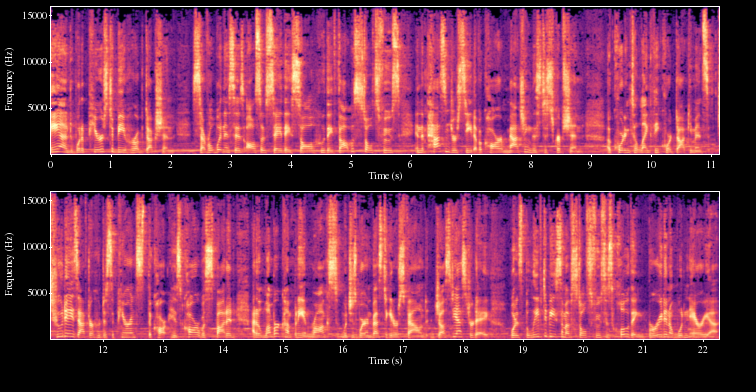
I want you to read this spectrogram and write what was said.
and what appears to be her abduction. Several witnesses also say they saw who they thought was Stoltzfus in the passenger seat of a car matching this description. According to lengthy court documents, two days after her disappearance, car, his car was spotted at a lumber company in Ronks, which is where investigators found just yesterday what is believed to be some of Stoltzfus's clothing buried in a wooden area.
